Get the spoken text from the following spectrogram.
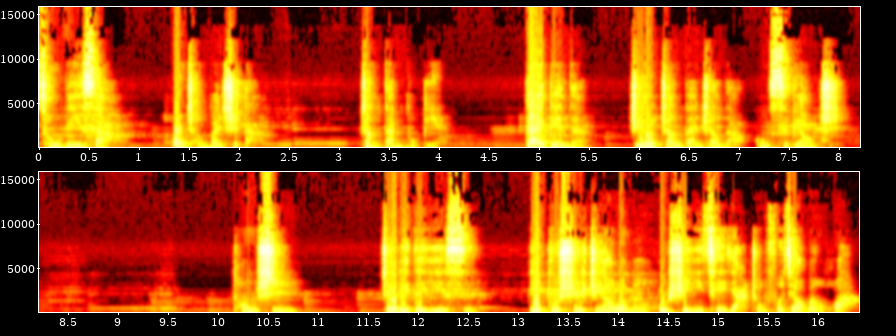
从 Visa 换成万事达，账单不变，改变的只有账单上的公司标志。同时，这里的意思。也不是只要我们忽视一切亚洲佛教文化，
